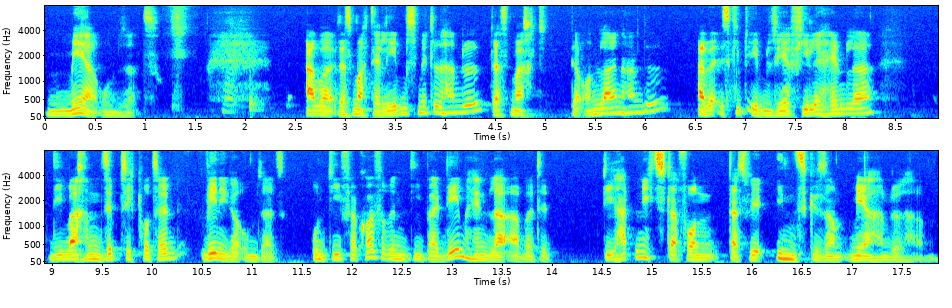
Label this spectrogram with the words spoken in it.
mehr Umsatz. Aber das macht der Lebensmittelhandel, das macht der Onlinehandel. Aber es gibt eben sehr viele Händler, die machen 70 Prozent weniger Umsatz. Und die Verkäuferin, die bei dem Händler arbeitet, die hat nichts davon, dass wir insgesamt mehr Handel haben.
